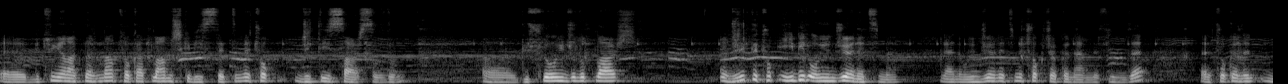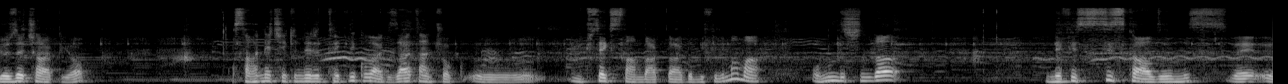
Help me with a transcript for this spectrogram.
e, bütün yanaklarından tokatlanmış gibi hissettim ve çok ciddi sarsıldım. E, güçlü oyunculuklar, öncelikle çok iyi bir oyuncu yönetimi. Yani oyuncu yönetimi çok çok önemli filmde. E, çok öne, göze çarpıyor. Sahne çekimleri teknik olarak zaten çok e, yüksek standartlarda bir film ama onun dışında nefessiz kaldığımız ve e,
